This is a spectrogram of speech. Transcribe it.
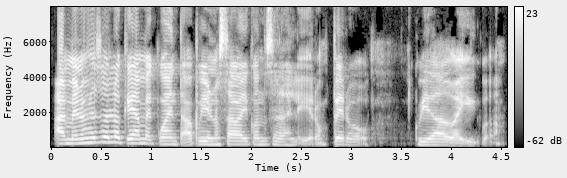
Al menos eso es lo que ella me cuenta, pues yo no estaba ahí cuando se las leyeron, pero cuidado ahí va.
